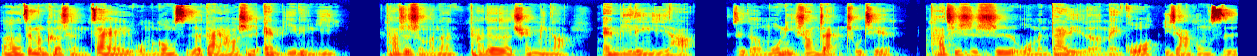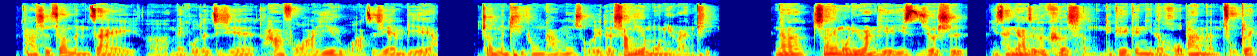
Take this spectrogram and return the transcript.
呃，这门课程在我们公司的代号是 M 一零一，它是什么呢？它的全名啊，M 一零一哈，这个模拟商战初阶，它其实是我们代理了美国一家公司，它是专门在呃美国的这些哈佛啊、耶鲁啊这些 MBA 啊，专门提供他们所谓的商业模拟软体。那商业模拟软体的意思就是，你参加这个课程，你可以跟你的伙伴们组队，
